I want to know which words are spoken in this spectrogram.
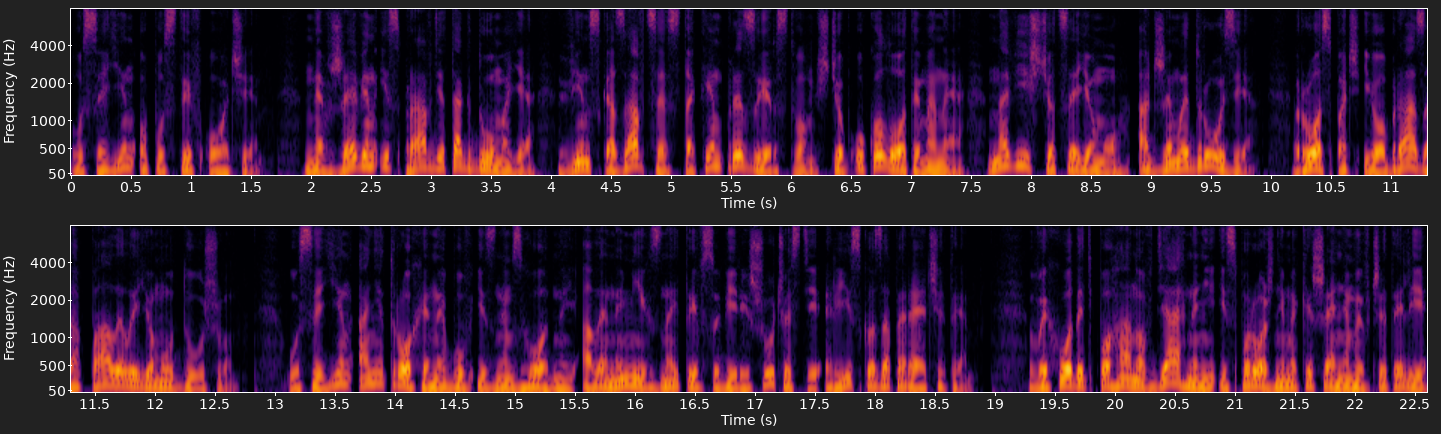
Усеїн опустив очі. Невже він і справді так думає? Він сказав це з таким презирством, щоб уколоти мене. Навіщо це йому? Адже ми друзі. Розпач і образа палили йому душу. Усеїн ані трохи не був із ним згодний, але не міг знайти в собі рішучості різко заперечити. Виходить, погано вдягнені і з порожніми кишенями вчителі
